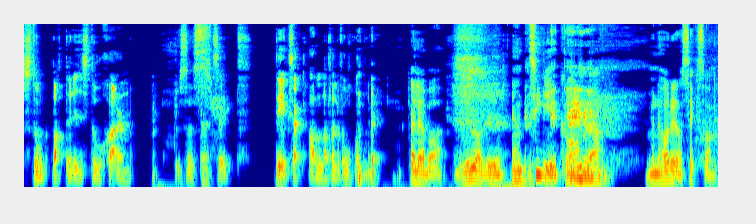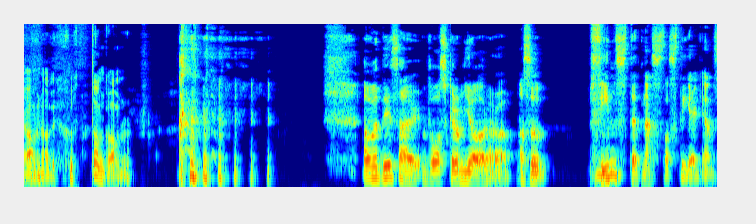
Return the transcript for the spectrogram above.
stort batteri, stor skärm. Precis. That's it. Det är exakt alla telefoner. Eller jag bara, nu har vi en till kamera. Men ni har redan 16. Ja, men nu har vi 17 kameror. Ja men det är så här, vad ska de göra då? Alltså, finns det ett nästa steg ens?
